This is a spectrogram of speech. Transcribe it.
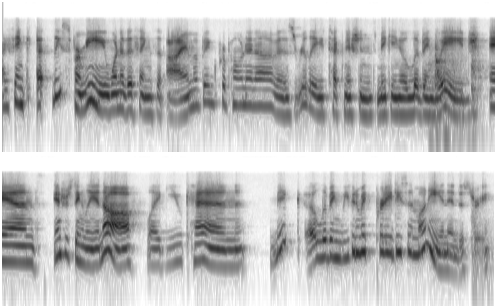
I think, at least for me, one of the things that I'm a big proponent of is really technicians making a living wage. And interestingly enough, like you can make a living, you can make pretty decent money in industry.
